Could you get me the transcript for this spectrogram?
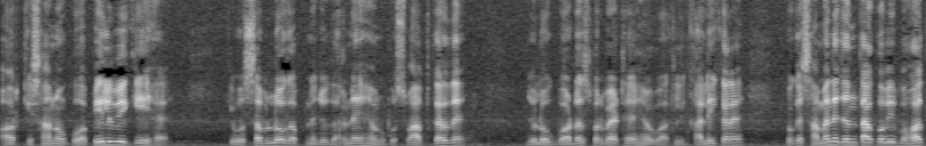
और किसानों को अपील भी की है कि वो सब लोग अपने जो धरने हैं उनको समाप्त कर दें। जो लोग बॉर्डर्स पर बैठे हैं वो खाली करें, क्योंकि सामान्य जनता को भी बहुत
